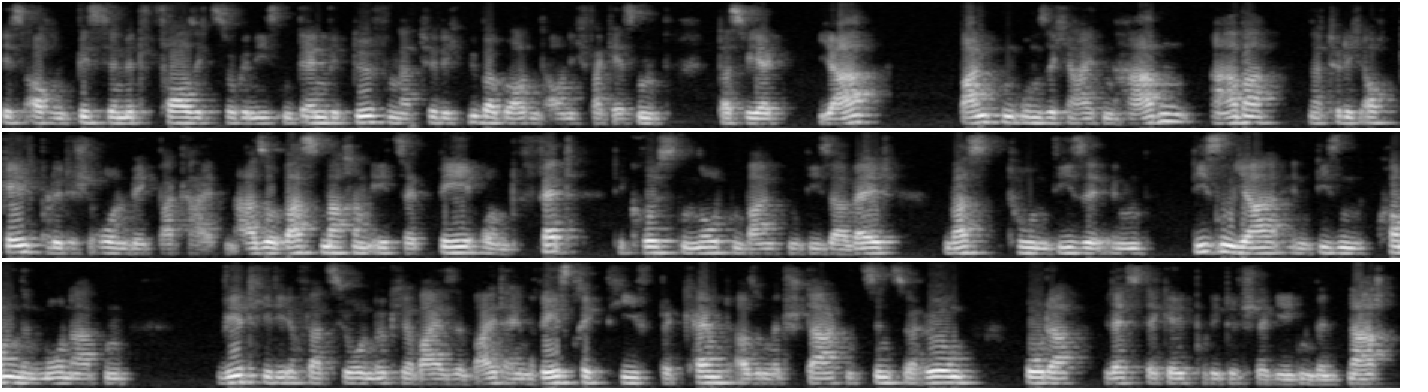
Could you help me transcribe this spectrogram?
ist auch ein bisschen mit Vorsicht zu genießen, denn wir dürfen natürlich übergeordnet auch nicht vergessen, dass wir ja Bankenunsicherheiten haben, aber natürlich auch geldpolitische Unwägbarkeiten. Also was machen EZB und FED, die größten Notenbanken dieser Welt? Was tun diese in diesem Jahr, in diesen kommenden Monaten? Wird hier die Inflation möglicherweise weiterhin restriktiv bekämpft, also mit starken Zinserhöhungen, oder lässt der geldpolitische Gegenwind nach,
